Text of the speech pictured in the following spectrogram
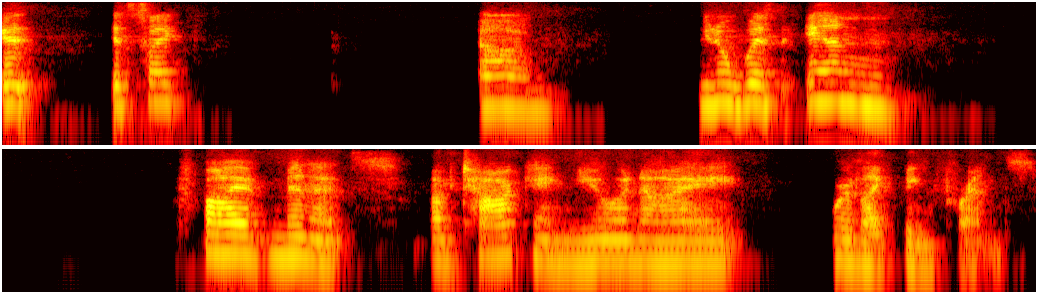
it it's like um, you know, within five minutes of talking, you and I were like being friends.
